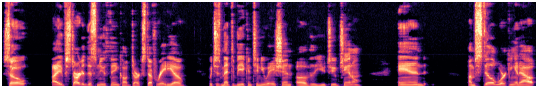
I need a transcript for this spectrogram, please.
So I've started this new thing called Dark Stuff Radio, which is meant to be a continuation of the YouTube channel. And I'm still working it out,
